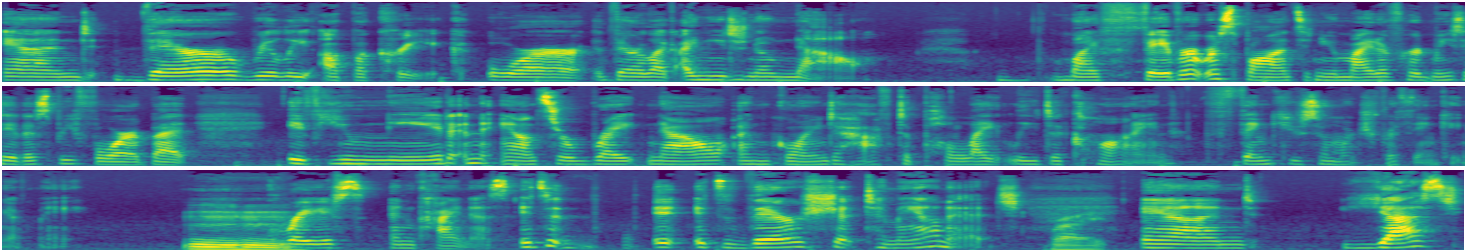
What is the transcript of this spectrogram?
and they're really up a creek or they're like, I need to know now. My favorite response, and you might have heard me say this before, but if you need an answer right now, I'm going to have to politely decline. Thank you so much for thinking of me. Mm-hmm. Grace and kindness. It's a, it, it's their shit to manage Right. and yes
